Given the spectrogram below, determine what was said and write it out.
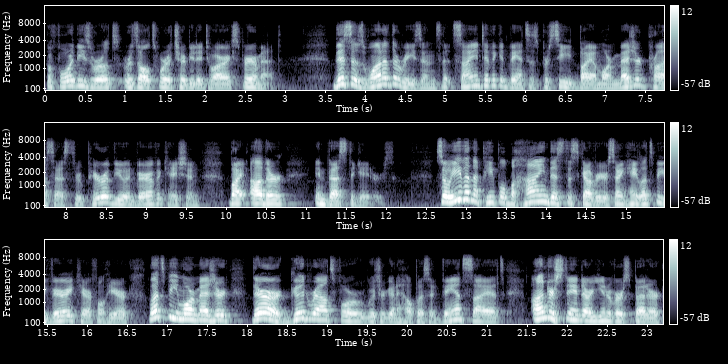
before these results were attributed to our experiment. This is one of the reasons that scientific advances proceed by a more measured process through peer review and verification by other investigators. So even the people behind this discovery are saying, hey, let's be very careful here. Let's be more measured. There are good routes forward which are going to help us advance science, understand our universe better,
